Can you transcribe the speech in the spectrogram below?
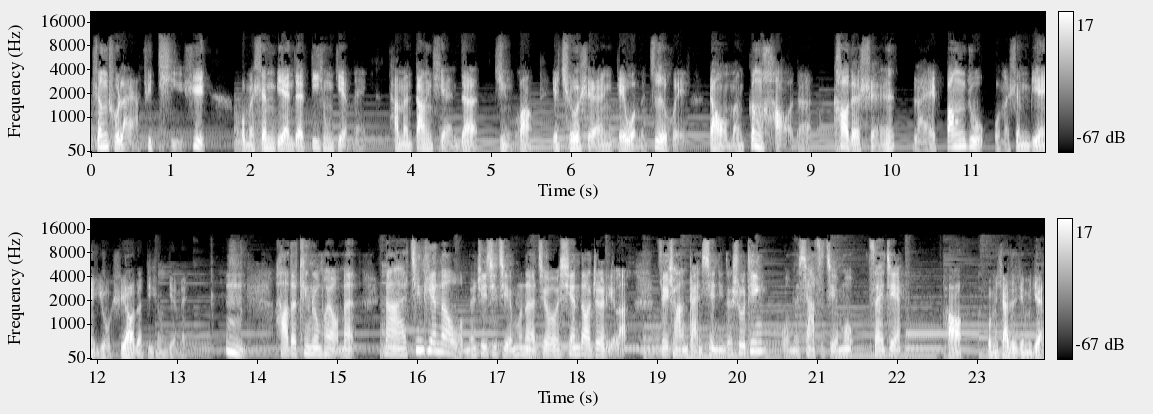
生出来啊，去体恤我们身边的弟兄姐妹。他们当前的境况，也求神给我们智慧，让我们更好的靠着神来帮助我们身边有需要的弟兄姐妹。嗯，好的，听众朋友们，那今天呢，我们这期节目呢就先到这里了。非常感谢您的收听，我们下次节目再见。好，我们下次节目见。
